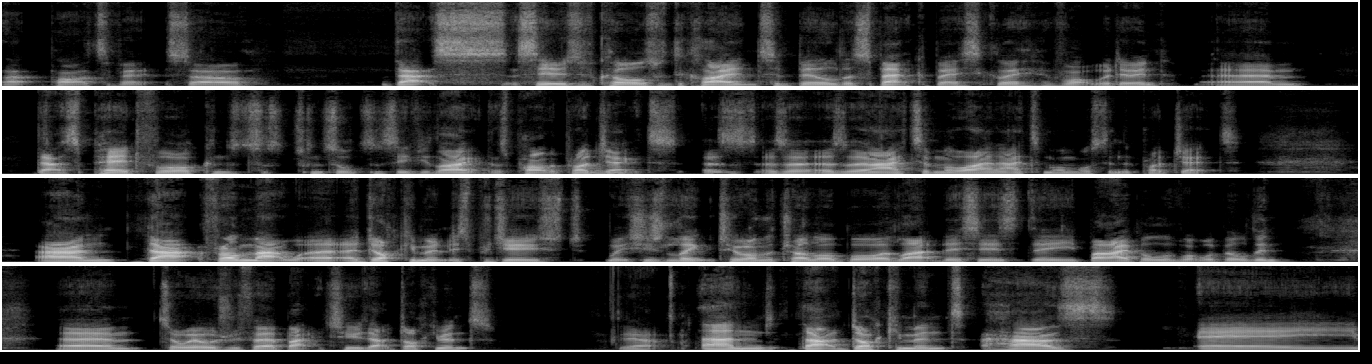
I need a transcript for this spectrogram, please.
that part of it, so that's a series of calls with the client to build a spec basically of what we're doing. Um, that's paid for cons- consultancy if you like. That's part of the project mm-hmm. as as, a, as an item, a line item almost in the project. And that from that a document is produced, which is linked to on the Trello board. Like this is the Bible of what we're building. Um, so we always refer back to that document. Yeah. And that document has a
